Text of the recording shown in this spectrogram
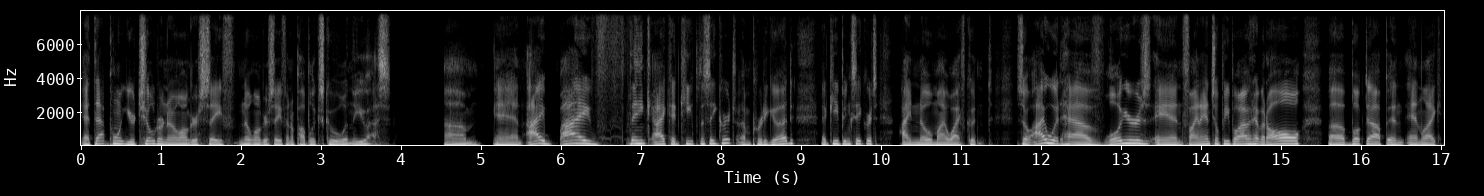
at that point, your children are no longer safe, no longer safe in a public school in the U.S. Um, and I, I think I could keep the secret. I'm pretty good at keeping secrets. I know my wife couldn't. So I would have lawyers and financial people. I would have it all uh, booked up, and and like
